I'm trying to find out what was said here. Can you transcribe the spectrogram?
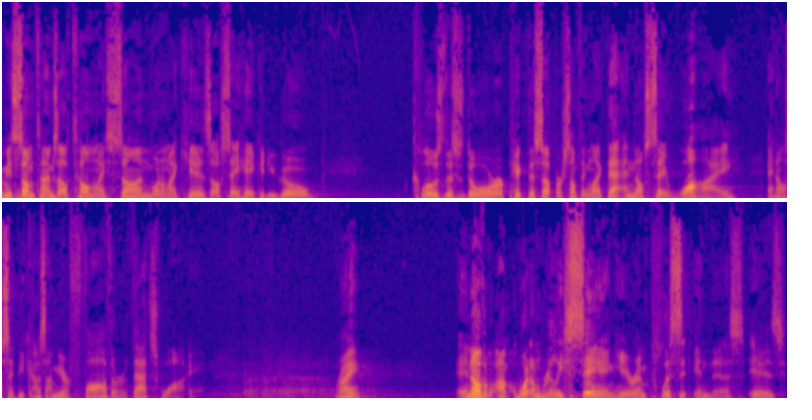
I mean, sometimes I'll tell my son, one of my kids, I'll say, hey, could you go close this door or pick this up or something like that? And they'll say, why? And I'll say, because I'm your father. That's why. right? In other, what I'm really saying here, implicit in this, is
